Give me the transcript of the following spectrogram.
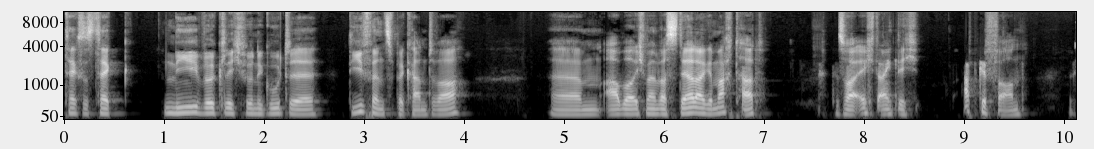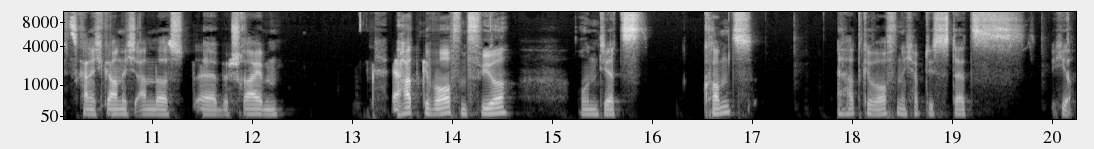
Texas Tech nie wirklich für eine gute Defense bekannt war. Ähm, aber ich meine, was der da gemacht hat, das war echt eigentlich abgefahren. Das kann ich gar nicht anders äh, beschreiben. Er hat geworfen für und jetzt kommt's. Er hat geworfen, ich habe die Stats hier.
